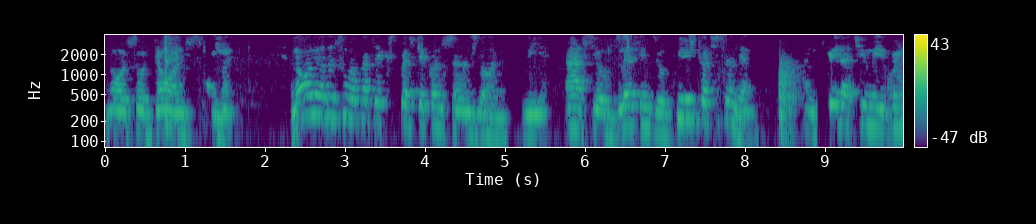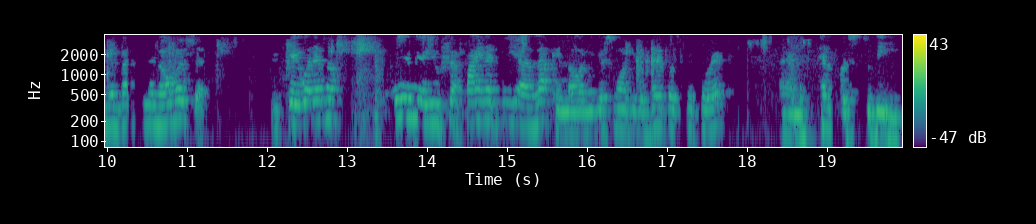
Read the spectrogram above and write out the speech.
and also Dawn Simon. And all the others who have not expressed their concerns, Lord, we ask your blessings, your healing touches on them, and pray that you may bring them back to the normal self. Pray whatever area you find that we are lacking, Lord, we just want you to help us to correct and help us to be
